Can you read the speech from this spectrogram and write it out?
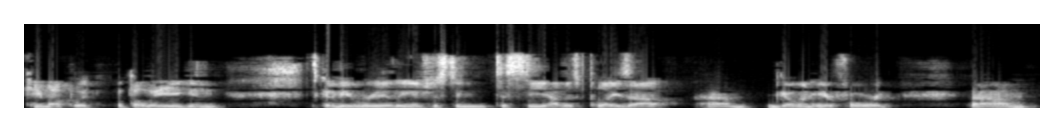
came up with with the league, and it's going to be really interesting to see how this plays out um, going here forward. Um,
